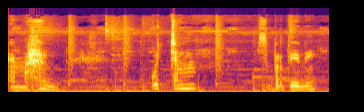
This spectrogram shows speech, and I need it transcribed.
emang ucem seperti ini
